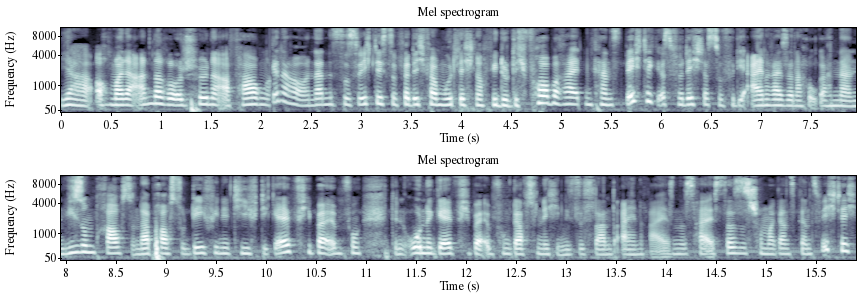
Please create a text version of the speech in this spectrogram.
ja, auch mal eine andere und schöne Erfahrung. Genau, und dann ist das Wichtigste für dich vermutlich noch, wie du dich vorbereiten kannst. Wichtig ist für dich, dass du für die Einreise nach Uganda ein Visum brauchst und da brauchst du definitiv die Gelbfieberimpfung, denn ohne Gelbfieberimpfung darfst du nicht in dieses Land einreisen. Das heißt, das ist schon mal ganz, ganz wichtig.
